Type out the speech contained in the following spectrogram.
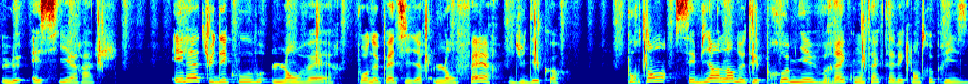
le SIRH. Et là, tu découvres l'envers, pour ne pas dire l'enfer du décor. Pourtant, c'est bien l'un de tes premiers vrais contacts avec l'entreprise.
